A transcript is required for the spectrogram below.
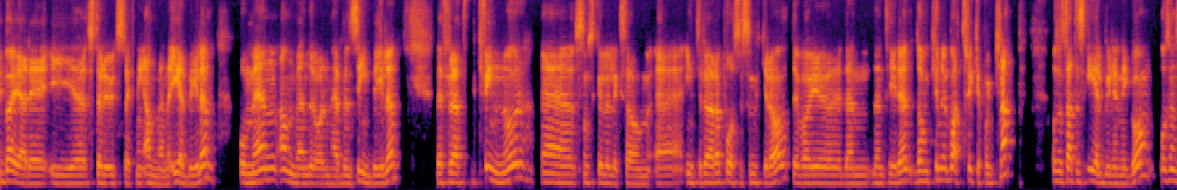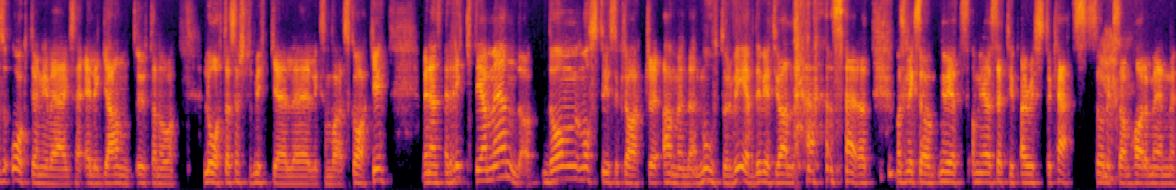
började i eh, större utsträckning använda elbilen och män använde då den här bensinbilen. Därför att kvinnor eh, som skulle liksom, eh, inte röra på sig så mycket då, det var ju den, den tiden, de kunde bara trycka på en knapp och så sattes elbilen igång och sen så åkte den iväg så elegant utan att låta särskilt mycket eller liksom vara skakig. Medan riktiga män då, de måste ju såklart använda en motorvev, det vet ju alla. så att man ska liksom, ni vet, om ni har sett typ Aristocats så liksom har de en,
